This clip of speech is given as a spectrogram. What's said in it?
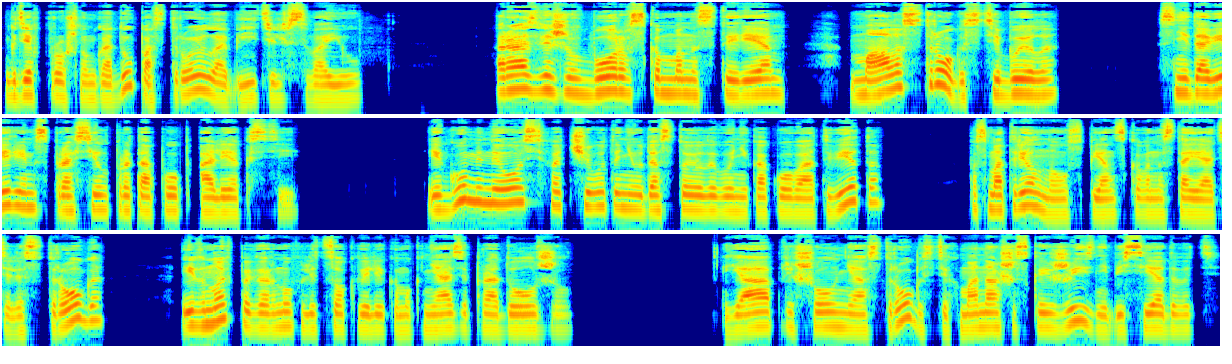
где в прошлом году построил обитель свою. Разве же в Боровском монастыре мало строгости было? С недоверием спросил протопоп Алексий. Игумен Иосиф отчего-то не удостоил его никакого ответа, посмотрел на Успенского настоятеля строго и, вновь повернув лицо к великому князю, продолжил. «Я пришел не о строгостях монашеской жизни беседовать,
